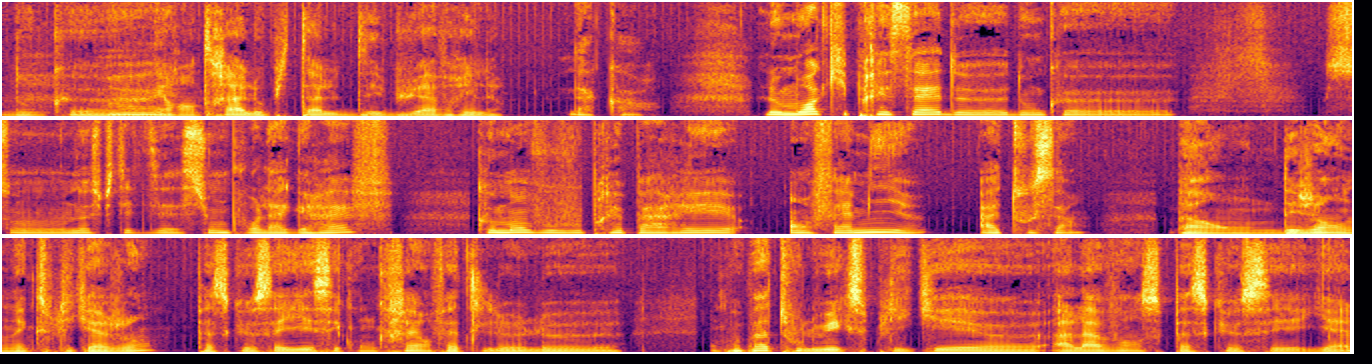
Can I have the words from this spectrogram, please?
Donc, on est rentré à l'hôpital début avril. D'accord. Le mois qui précède donc son hospitalisation pour la greffe, comment vous vous préparez en famille à tout ça? Bah on, déjà, on explique à Jean parce que ça y est, c'est concret en fait. Le, le... On peut pas tout lui expliquer euh, à l'avance parce que c'est y a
